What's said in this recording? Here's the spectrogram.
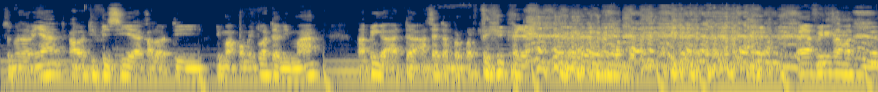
sebenarnya kalau divisi ya, kalau di Himakom itu ada lima, tapi nggak ada aset dan properti kayak kayak Felix sama Gina.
